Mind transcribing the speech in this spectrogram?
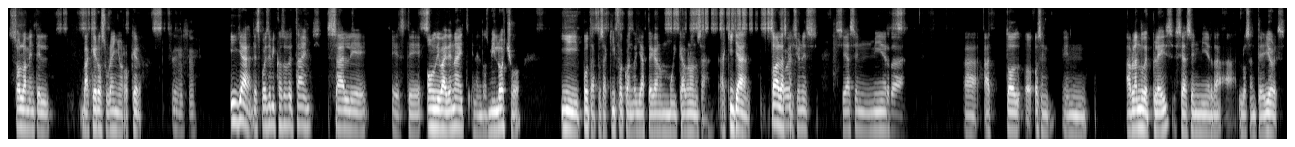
solamente el vaquero sureño rockero. Sí, sí. Y ya, después de Because of the Times, sale este, Only by the Night en el 2008. Y puta, pues aquí fue cuando ya pegaron muy cabrón. O sea, aquí ya todas las Uy. canciones se hacen mierda a, a todo. O, sea, hablando de plays, se hacen mierda a los anteriores.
